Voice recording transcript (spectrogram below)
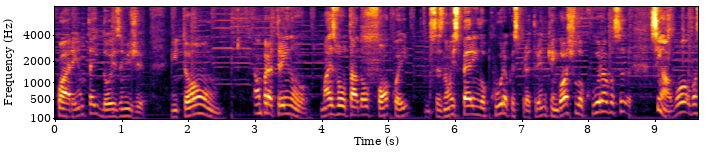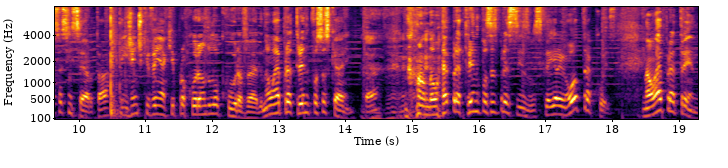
42 mg. Então, é um pré-treino mais voltado ao foco aí. Vocês não esperem loucura com esse pré-treino. Quem gosta de loucura, você. Sim, ó, vou, vou ser sincero, tá? Tem gente que vem aqui procurando loucura, velho. Não é pré-treino que vocês querem, tá? não, não é pré-treino que vocês precisam. Vocês querem outra coisa. Não é pré-treino.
